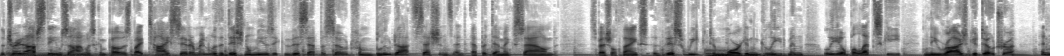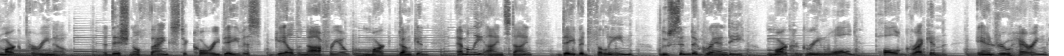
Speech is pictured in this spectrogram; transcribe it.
The Trade Offs theme song was composed by Ty Sitterman with additional music this episode from Blue Dot Sessions and Epidemic Sound. Special thanks this week to Morgan Gleedman, Leo Beletsky, Niraj Gadotra, and Mark Perino. Additional thanks to Corey Davis, Gail D'Onofrio, Mark Duncan, Emily Einstein, David Fiellin, Lucinda Grande, Mark Greenwald, Paul Grecken, Andrew Herring,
